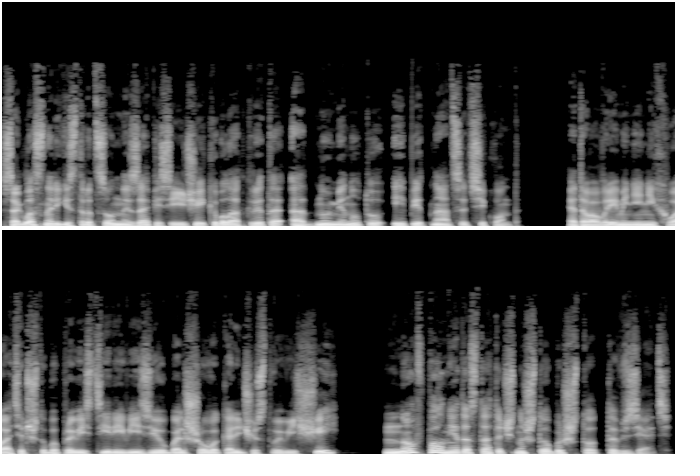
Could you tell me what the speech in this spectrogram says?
Согласно регистрационной записи, ячейка была открыта 1 минуту и 15 секунд. Этого времени не хватит, чтобы провести ревизию большого количества вещей, но вполне достаточно, чтобы что-то взять.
